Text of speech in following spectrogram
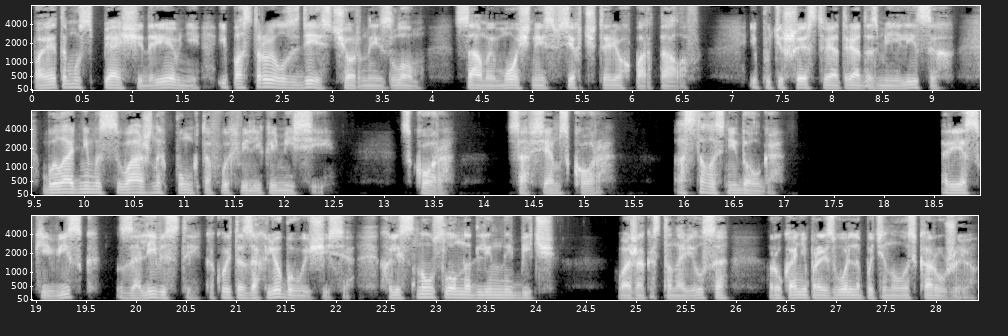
Поэтому спящий древний и построил здесь черный излом, самый мощный из всех четырех порталов. И путешествие отряда змеелицых было одним из важных пунктов в их великой миссии. Скоро, совсем скоро. Осталось недолго. Резкий виск, заливистый, какой-то захлебывающийся, хлестнул словно длинный бич. Вожак остановился, рука непроизвольно потянулась к оружию.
